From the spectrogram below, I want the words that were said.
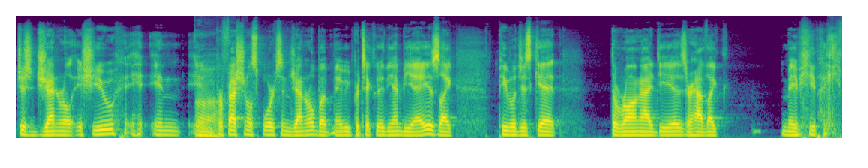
just general issue in in professional sports in general, but maybe particularly the NBA is like people just get the wrong ideas or have like maybe like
